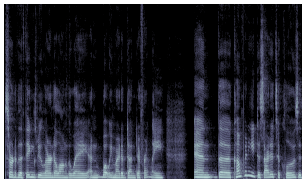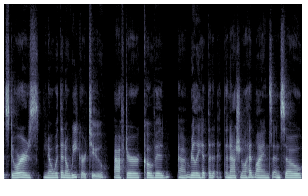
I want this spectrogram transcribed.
sort of the things we learned along the way and what we might have done differently. And the company decided to close its doors, you know, within a week or two after COVID um, really hit the, the national headlines. And so,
